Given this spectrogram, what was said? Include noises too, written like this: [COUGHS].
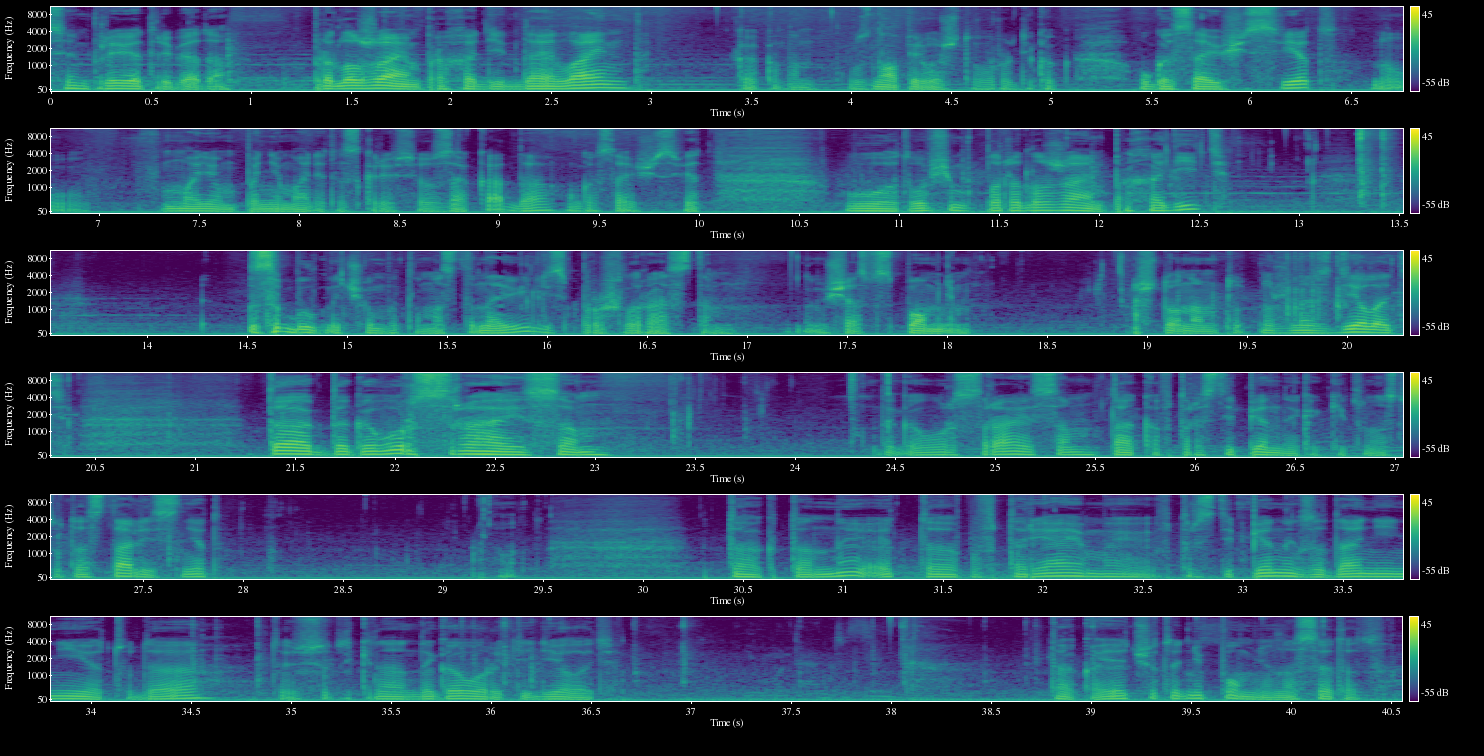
Всем привет, ребята. Продолжаем проходить Daylight. Как он узнал первое, что вроде как угасающий свет. Ну, в моем понимании это, скорее всего, закат, да, угасающий свет. Вот, в общем, продолжаем проходить. Забыл, на чем мы там остановились в прошлый раз там. Ну, сейчас вспомним, что нам тут нужно сделать. Так, договор с Райсом. Договор с Райсом. Так, а второстепенные какие-то у нас тут остались, нет? Вот. Так, тоны это повторяемые, второстепенных заданий нету, да? То есть все-таки надо договор эти делать. Так, а я что-то не помню, у нас этот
